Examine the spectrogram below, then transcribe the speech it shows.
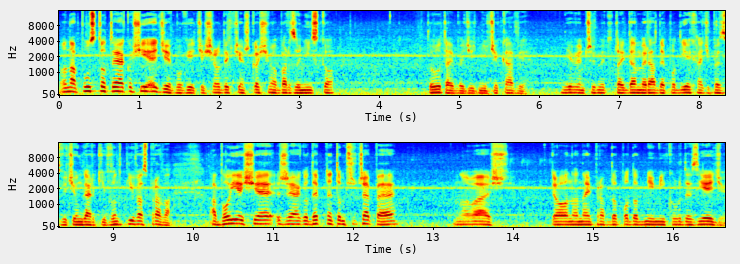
No na pusto to jakoś jedzie, bo wiecie, środek ciężkości ma bardzo nisko. Tutaj będzie nieciekawie. Nie wiem, czy my tutaj damy radę podjechać bez wyciągarki. Wątpliwa sprawa. A boję się, że jak odepnę tą przyczepę, no właśnie, to ona najprawdopodobniej mi kurde zjedzie.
